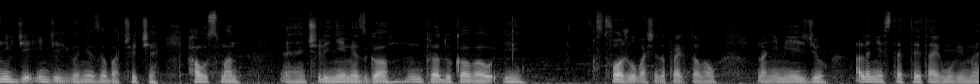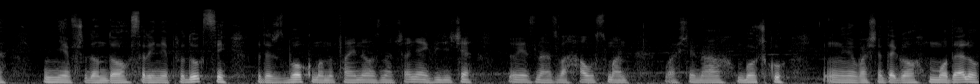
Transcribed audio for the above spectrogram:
Nigdzie indziej go nie zobaczycie. Hausmann, e, czyli Niemiec go produkował i stworzył, właśnie zaprojektował, na nim jeździł, ale niestety, tak jak mówimy, nie wszedł do seryjnej produkcji. Tu też z boku mamy fajne oznaczenia. Jak widzicie, tu jest nazwa Hausmann właśnie na boczku mm, właśnie tego modelu.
